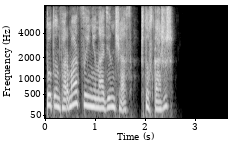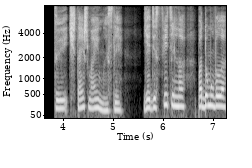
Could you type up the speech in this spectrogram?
Тут информации не на один час. Что скажешь?» Ты читаешь мои мысли. Я действительно подумывала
